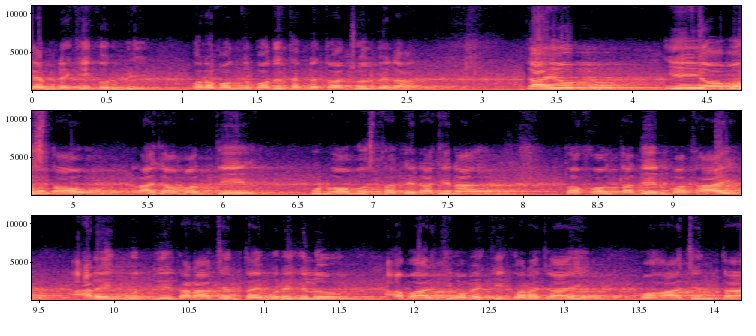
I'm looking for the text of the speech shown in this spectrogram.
কেমনে কি করবে? কোনো বন্ধ পদে থাকলে তো আর চলবে না। যাই হোক এই অবস্থাও রাজা মানতে কোনো অবস্থাতে রাজি না। তখন তাদের মাথায় আরেক বুদ্ধি তারা চিন্তায় পড়ে গেল, আবার কীভাবে কি করা যায়? মহা চিন্তা।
